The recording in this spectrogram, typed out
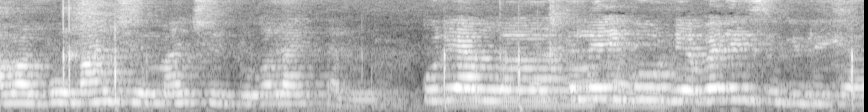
আমার বউ মানুষের মানুষের ঢোকা লাগতার ওরে আল্লাহ তাহলে এই বউ নিয়ে বেরিয়েছো কি লিগা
